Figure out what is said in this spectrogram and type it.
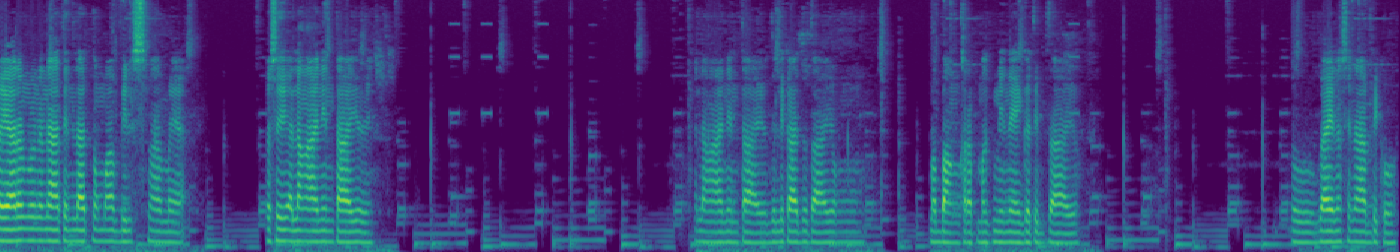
bayaran muna natin lahat ng mga bills mamaya. Kasi alanganin tayo eh alanganin tayo. Delikado tayong mabankrupt magni-negative tayo. So gaya ng sinabi ko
